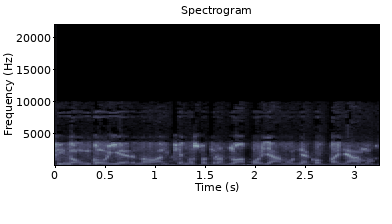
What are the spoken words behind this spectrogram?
sino un gobierno al que nosotros no apoyamos ni acompañamos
